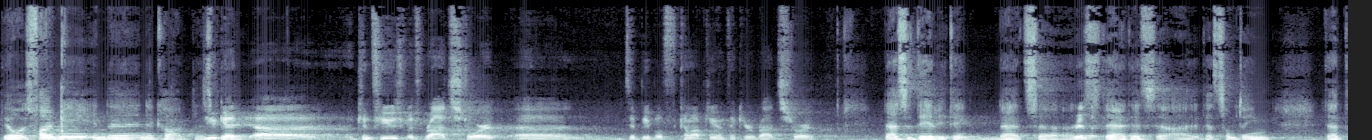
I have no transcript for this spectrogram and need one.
they always find me in the in the crowd. Do you get uh, confused with Rod Stewart? Uh, do people come up to you and think you're Rod Stewart? That's a daily thing. That's uh, Really? that's, yeah, that's uh, that's something that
